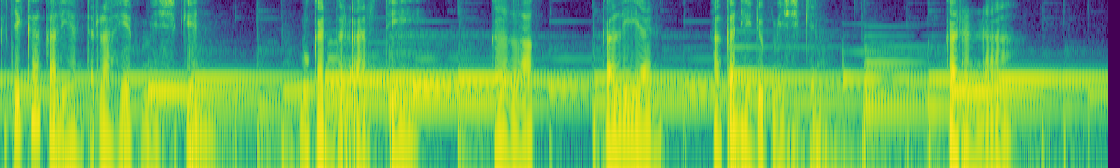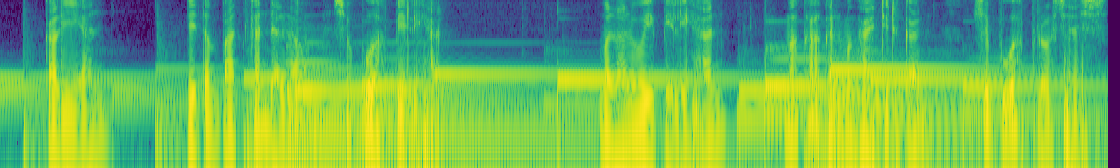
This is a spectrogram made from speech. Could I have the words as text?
Ketika kalian terlahir miskin, bukan berarti kelak kalian akan hidup miskin karena kalian ditempatkan dalam sebuah pilihan. Melalui pilihan, maka akan menghadirkan sebuah proses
